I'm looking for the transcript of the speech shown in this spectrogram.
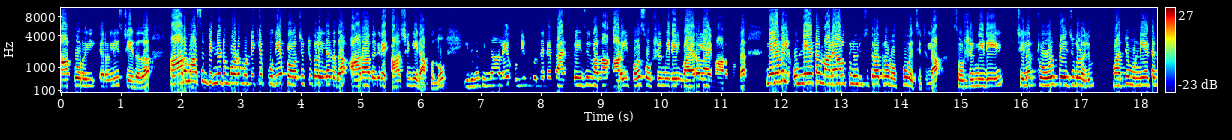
മാർക്കോ റിലീസ് ചെയ്തത്. ആറുമാസം പിന്നിടുമ്പോഴും ഉണ്ണിക്ക് പുതിയ പ്രോജക്റ്റുകൾ ഇല്ലെന്നത് ആരാധകരെ ആശങ്കയിലാക്കുന്നു. ഇതിന് പിന്നാലെ ഉണ്ണി മുകുന്ദന്റെ ഫാൻസ് പേജിൽ വന്ന അറിയിപ്പ് സോഷ്യൽ മീഡിയയിൽ വൈറലായി മാറുന്നുണ്ട്. നിലവിൽ ഉണ്ണിയേട്ടൻ മലയാളത്തിൽ ഒരു ചിത്രത്തിനും ഒപ്പുവെച്ചിട്ടില്ല സോഷ്യൽ മീഡിയയിൽ ചില ട്രോൾ പേജുകളിലും മറ്റും ഉണ്ണിയേട്ടൻ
